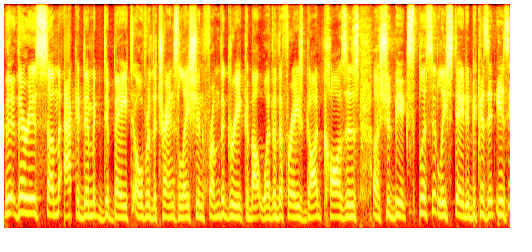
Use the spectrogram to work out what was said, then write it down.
There is some academic debate over the translation from the Greek about whether the phrase God causes uh, should be explicitly stated because it is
